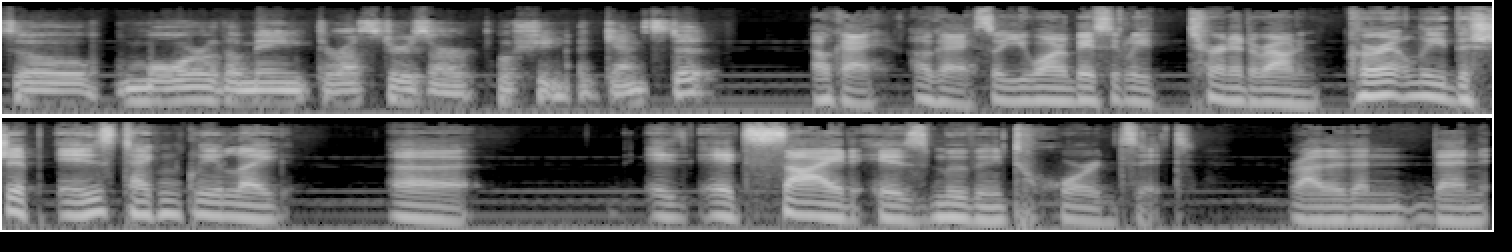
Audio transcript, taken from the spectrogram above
So more of the main thrusters are pushing against it. Okay, okay. So you want to basically turn it around. Currently, the ship is technically like, uh, it, its side is moving towards it rather than than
